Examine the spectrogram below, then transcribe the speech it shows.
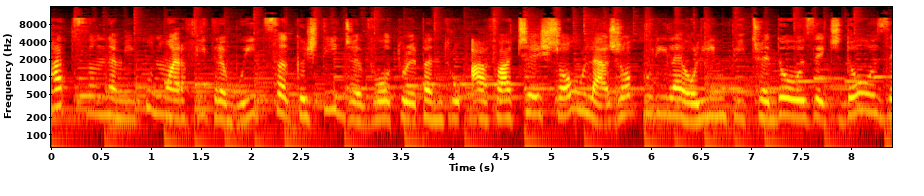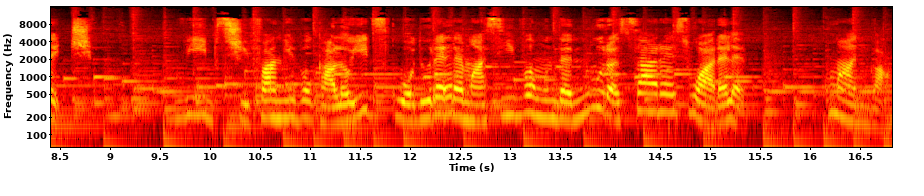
Hatsune Miku nu ar fi trebuit să câștige votul pentru a face show la Jocurile Olimpice 2020. Vibs și fanii vocaloids cu o durere masivă unde nu răsare soarele. Manga.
